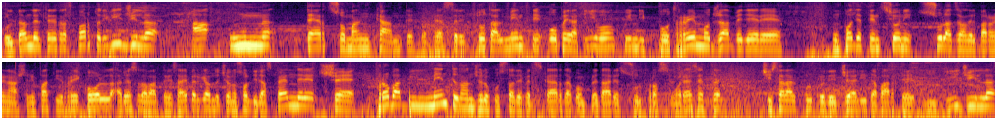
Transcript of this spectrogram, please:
Cooldown del teletrasporto di Vigil ha un terzo mancante per essere totalmente operativo, quindi potremmo già vedere un po' di attenzioni sulla zona del Barone Nasher. Infatti il recall adesso da parte di Cyberground c'erano soldi da spendere, c'è probabilmente un angelo custode per Scar da completare sul prossimo reset, ci sarà il fulcro dei geli da parte di Vigil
